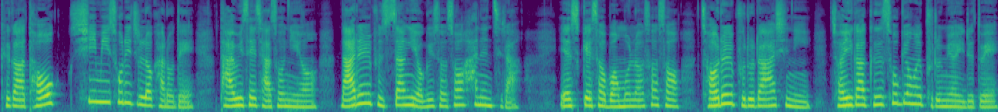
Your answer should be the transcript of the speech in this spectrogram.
그가 더욱 심히 소리질러 가로되 다윗의 자손이여 나를 불쌍히 여기소서 하는지라. 예수께서 머물러 서서 저를 부르라 하시니 저희가 그 소경을 부르며 이르되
